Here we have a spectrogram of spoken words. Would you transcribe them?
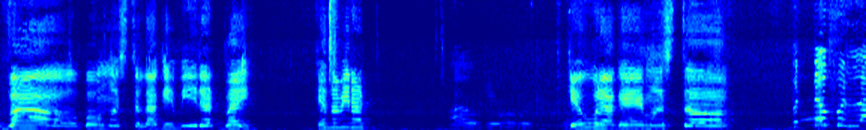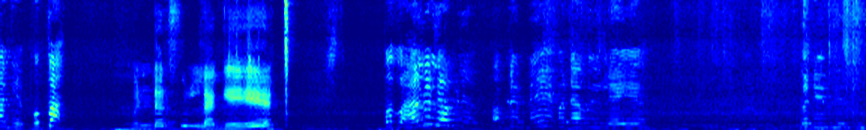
વાવ બહુ મસ્ત લાગે વિરાટ ભાઈ કે તો વિરાટ કેવું લાગે મસ્ત બધા ફૂલ લાગે પપ્પા વન્ડરફુલ લાગે પપ્પા બનાવી લઈશું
